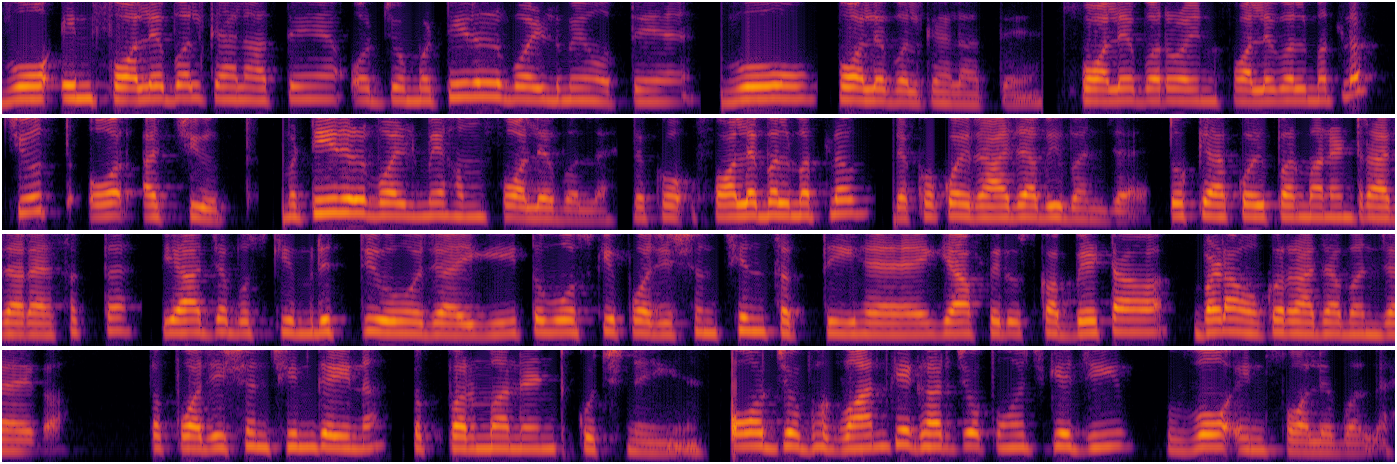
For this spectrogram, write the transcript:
वो इनफॉलेबल कहलाते हैं और जो मटेरियल वर्ल्ड में होते हैं, वो फॉलेबल कहलाते हैं। फॉलेबल और इनफॉलेबल मतलब च्युत और अच्युत। मटेरियल वर्ल्ड में हम फॉलेबल है। देखो फॉलेबल मतलब देखो, कोई राजा भी बन जाए तो क्या कोई परमानेंट राजा रह सकता है? या जब उसकी मृत्यु हो जाएगी तो वो उसकी पोजिशन छीन सकती है, या फिर उसका बेटा बड़ा होकर राजा बन जाएगा। तो पोजीशन छीन गई ना तो परमानेंट कुछ नहीं है। और जो भगवान के घर जो पहुँच गए जीव, वो इनफॉलेबल है।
